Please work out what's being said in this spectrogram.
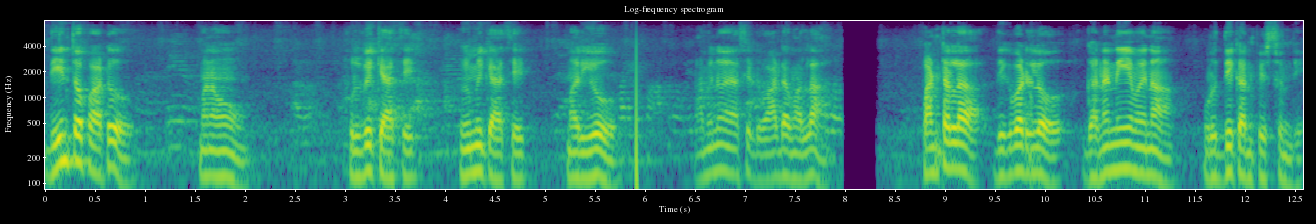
దీంతో పాటు మనము ఫుల్విక్ యాసిడ్ హ్యూమిక్ యాసిడ్ మరియు అమినో యాసిడ్ వాడడం వల్ల పంటల దిగుబడిలో గణనీయమైన వృద్ధి కనిపిస్తుంది.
